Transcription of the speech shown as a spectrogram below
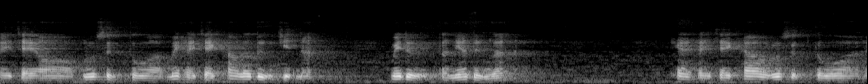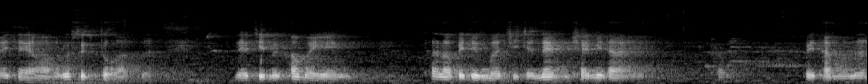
หายใจออกรู้สึกตัว ไม่หายใจเข้าแล้วดึงจิตนะไม่ดึงตอนนี้ดึงละแค่หายใจเข้ารู้สึกตัวหายใจออกรู้สึกตัวนะเดี๋ยวจิตมันเข้ามาเอง ถ้าเราไปดึงมาจิตจะแน่นใช้ไม่ได้ครับ ไปทำเอานะ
